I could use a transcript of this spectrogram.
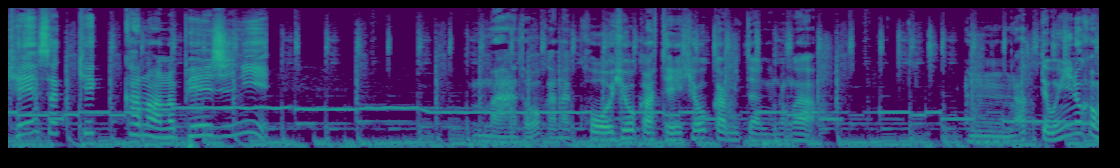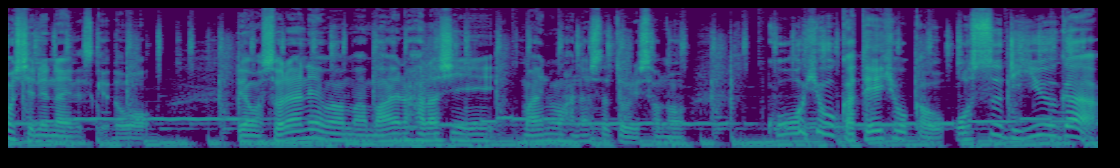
検索結果のあのページにまあどうかな、高評価、低評価みたいなのが、うん、あってもいいのかもしれないですけど、でもそれはね、まあ、まあ前の話、前にも話した通り、その、高評価、低評価を押す理由が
